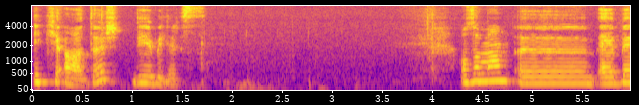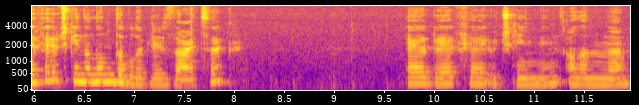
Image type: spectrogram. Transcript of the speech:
2A'dır diyebiliriz. O zaman e, EBF üçgenin alanını da bulabiliriz artık. EBF üçgeninin alanını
